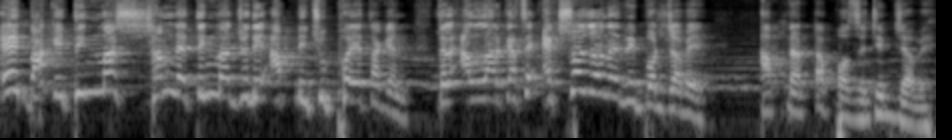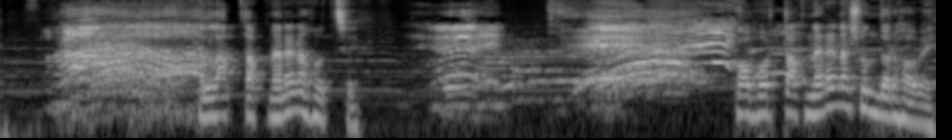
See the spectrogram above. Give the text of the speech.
এই বাকি তিন মাস, সামনে তিন মাস যদি আপনি চুপ হয়ে থাকেন, তাহলে আল্লাহর কাছে একশো জনের রিপোর্ট যাবে। আপনারটা পজিটিভ যাবে। লাভ তো আপনারা না হচ্ছে। কবর তো আপনারা না সুন্দর হবে।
